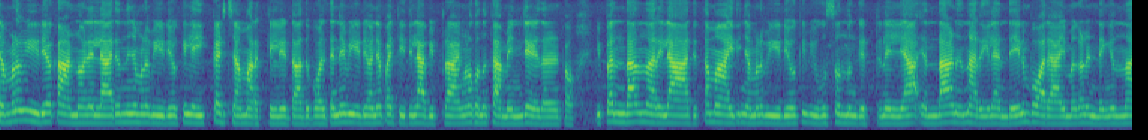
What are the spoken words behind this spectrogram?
നമ്മളെ വീഡിയോ കാണുന്നപോലെ എല്ലാവരും ഒന്ന് നമ്മളെ വീഡിയോക്ക് ലൈക്ക് അടിച്ചാൽ മറക്കില്ല കേട്ടോ. അതുപോലെ തന്നെ വീഡിയോനെ പറ്റിയിട്ടുള്ള അഭിപ്രായങ്ങളൊക്കെ ഒന്ന് കമന്റ് എഴുതണം കേട്ടോ. ഇപ്പം എന്താണെന്ന് അറിയില്ല. ആദ്യത്തെ മാതിരി നമ്മൾ വീഡിയോക്ക് വ്യൂസ് ഒന്നും കിട്ടണില്ല. എന്താണെന്ന് അറിയില്ല. എന്തെങ്കിലും പോരായ്മകൾ ഉണ്ടെങ്കിൽ ഒന്ന്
